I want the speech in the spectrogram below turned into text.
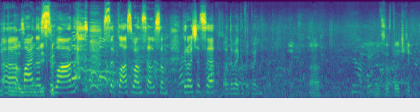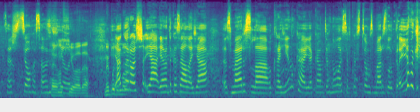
Ніхто не uh, розуміє minus англійську. one з plus one Celsius. Коротше, це... О, диви, яке прикольно. Ну, це строчки. Це ж з цього Це. Hill, да. Ми Я коротше, я, я не доказала, я змерзла українка, яка вдягнулася в костюм змерзла українки,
